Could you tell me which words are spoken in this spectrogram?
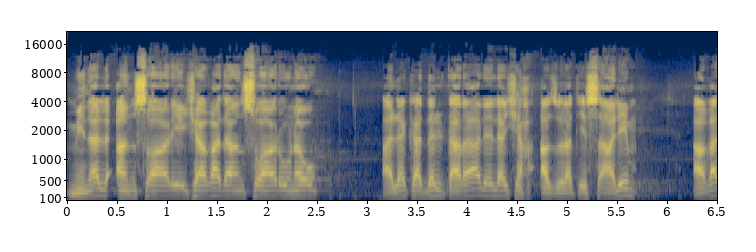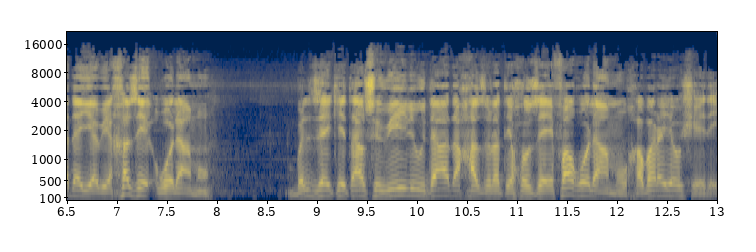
من الانصار چې هغه د انصارو نه الکه دلته راله چې حضرت سالم هغه د یوې خزې غلامو بل ځای کې تاسو ویلو دا د حضرت حذیفه غلامو خبره یو شی دی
